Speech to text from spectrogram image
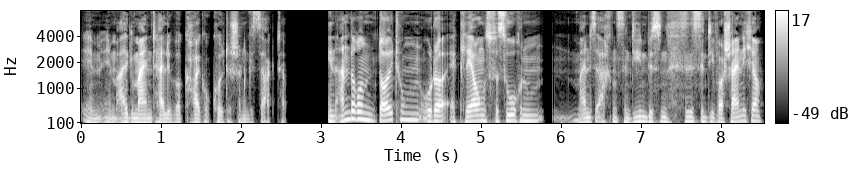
im, im allgemeinen Teil über Cargo-Kulte schon gesagt habe. In anderen Deutungen oder Erklärungsversuchen, meines Erachtens sind die ein bisschen, sind die wahrscheinlicher,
